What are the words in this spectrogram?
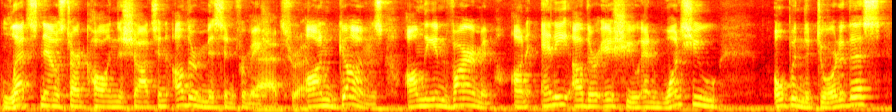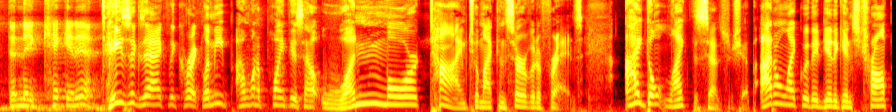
let's now start calling the shots in other misinformation That's right. on guns, on the environment, on any other issue. And once you open the door to this, then they kick it in. He's exactly correct. Let me, I want to point this out one more time to my conservative friends. I don't like the censorship. I don't like what they did against Trump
